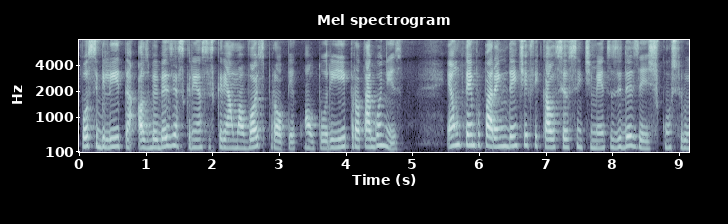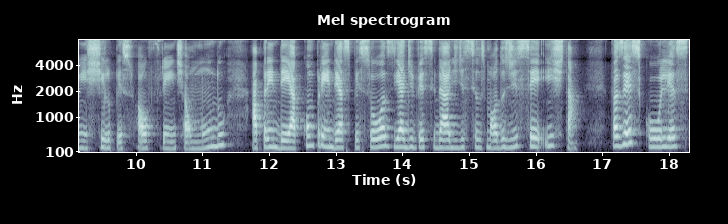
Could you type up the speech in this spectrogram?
possibilita aos bebês e às crianças criar uma voz própria, com autoria e protagonismo. É um tempo para identificar os seus sentimentos e desejos, construir um estilo pessoal frente ao mundo, aprender a compreender as pessoas e a diversidade de seus modos de ser e estar. Fazer escolhas,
